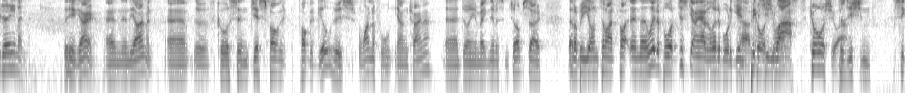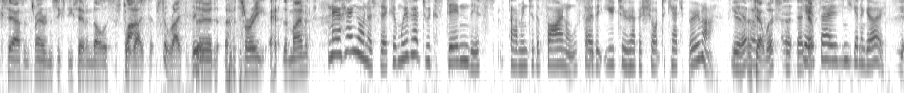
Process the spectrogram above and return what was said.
Demon. There you go, and then the Omen, uh, of course, and Jess Fogg- Foggergill, who's a wonderful young trainer, uh, doing a magnificent job. So that'll be on tonight. Fi- And the leaderboard, just going over the leaderboard again, Oh, of picks course in you are. last Of course you are. position, six thousand three hundred and sixty-seven dollars. Still raised it. Still raised it. big. third of three at the moment. Now, hang on a second. We've had to extend this um, into the finals so that you two have a shot to catch Boomer. Yeah, that That's one- how it works. Uh, that- Yeah, that- so I think you're going to go. yeah,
